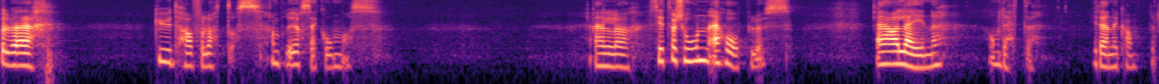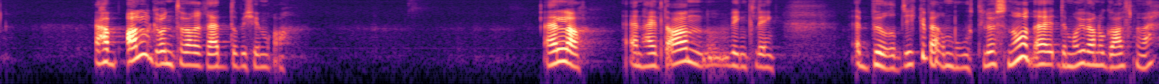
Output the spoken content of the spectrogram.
være Gud har forlatt oss. Han bryr seg ikke om oss. Eller situasjonen er håpløs. Jeg er aleine om dette. i denne kampen. Jeg har all grunn til å være redd og bekymra. Eller en helt annen vinkling Jeg burde ikke være motløs nå. Det, det må jo være noe galt med meg.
